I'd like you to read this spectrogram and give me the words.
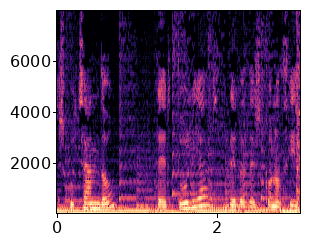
escuchando Tertulias de lo Desconocido.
